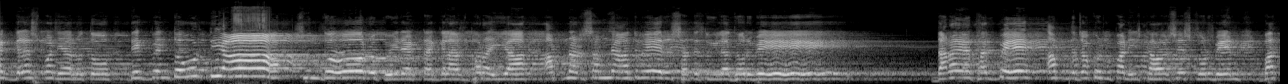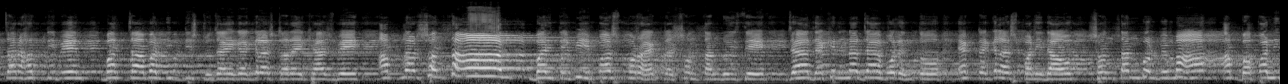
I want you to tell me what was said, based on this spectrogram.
এক গ্লাস পানি আনো তো, দেখবেন তো উঠ দিয়া সুন্দর কইরা একটা গ্লাস ভরাইয়া আপনার সামনে আদবের সাথে তুইলা ধরবে। দাঁড়ায় থাকবে, আপনি যখন পানি খাওয়া শেষ করবেন, বাচ্চার হাত দিবেন, বাচ্চা আবার নির্দিষ্ট জায়গায় গ্লাসটা রেখে আসবে। আপনার সন্তান, বাড়িতে বিয়ে পাশ করা একটা সন্তান রয়েছে। যা দেখেন না, যা বলেন তো, একটা গ্লাস পানি দাও। সন্তান বলবে, মা, আব্বা, পানি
